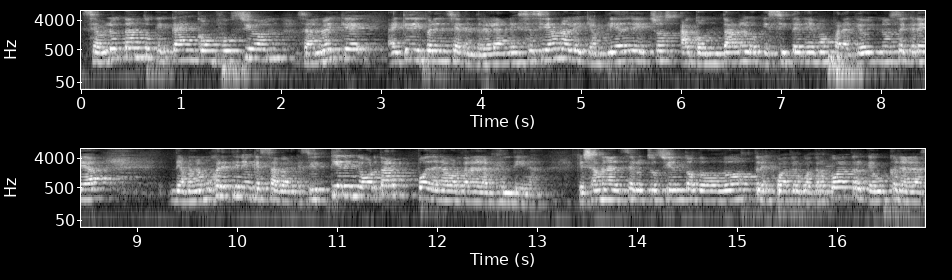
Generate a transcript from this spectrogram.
se habló tanto que cae en confusión, o sea, no hay que, hay que diferenciar entre la necesidad de una ley que amplía derechos a contar lo que sí tenemos para que hoy no se crea, digamos, las mujeres tienen que saber que si tienen que abortar, pueden abortar en la Argentina, que llamen al 0800-22-3444, que busquen a las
